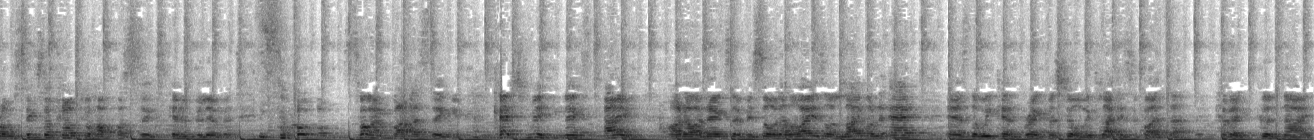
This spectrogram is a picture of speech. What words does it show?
From six o'clock to half past six, can you believe it? So so embarrassing. Catch me next time on our next episode. Otherwise, on live on air as the weekend breakfast show with Lucky Sefatsa. Have a good night.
